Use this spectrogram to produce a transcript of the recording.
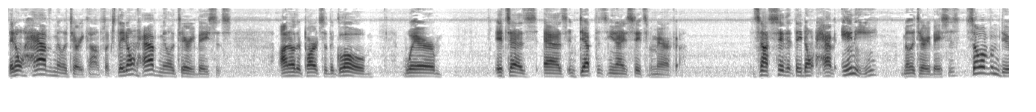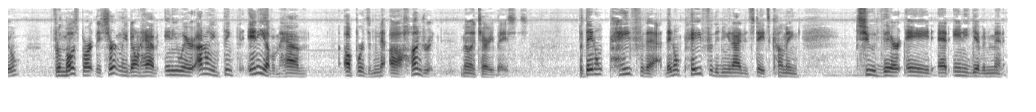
They don't have military conflicts, they don't have military bases on other parts of the globe where it's as, as in depth as the United States of America. It's not to say that they don't have any military bases, some of them do. For the most part, they certainly don't have anywhere. I don't even think any of them have upwards of a hundred military bases. But they don't pay for that. They don't pay for the United States coming to their aid at any given minute.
